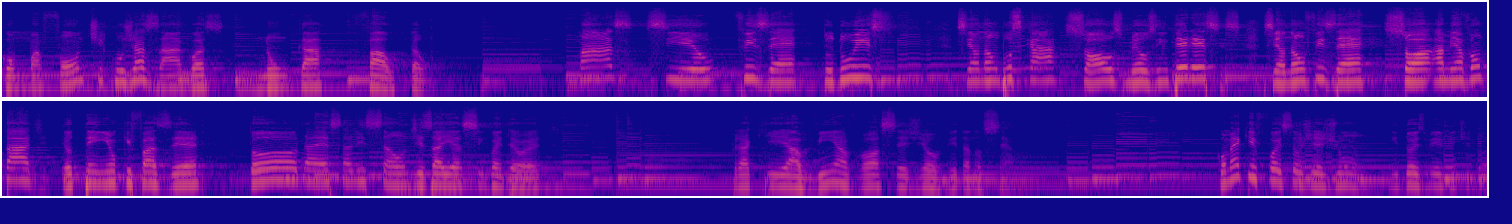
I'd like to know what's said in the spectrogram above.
como uma fonte cujas águas nunca faltam. Mas se eu fizer tudo isso, se eu não buscar só os meus interesses, se eu não fizer só a minha vontade, eu tenho que fazer toda essa lição de Isaías 58, para que a minha voz seja ouvida no céu. Como é que foi seu jejum em 2022?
